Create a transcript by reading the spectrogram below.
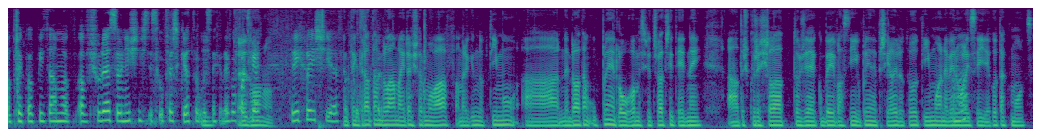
A překvapí tam a, a všude je silnější než ty soupeřky a to vůbec hmm. jako to fakt je, rychlejší. Je, Tenkrát tam byla Majda Šormová v American Top týmu a nebyla tam úplně dlouho, myslím, že třeba tři týdny a trošku řešila to, že jakoby vlastně úplně nepřijeli do toho týmu a nevěnovali Aha. se jí jako tak moc.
